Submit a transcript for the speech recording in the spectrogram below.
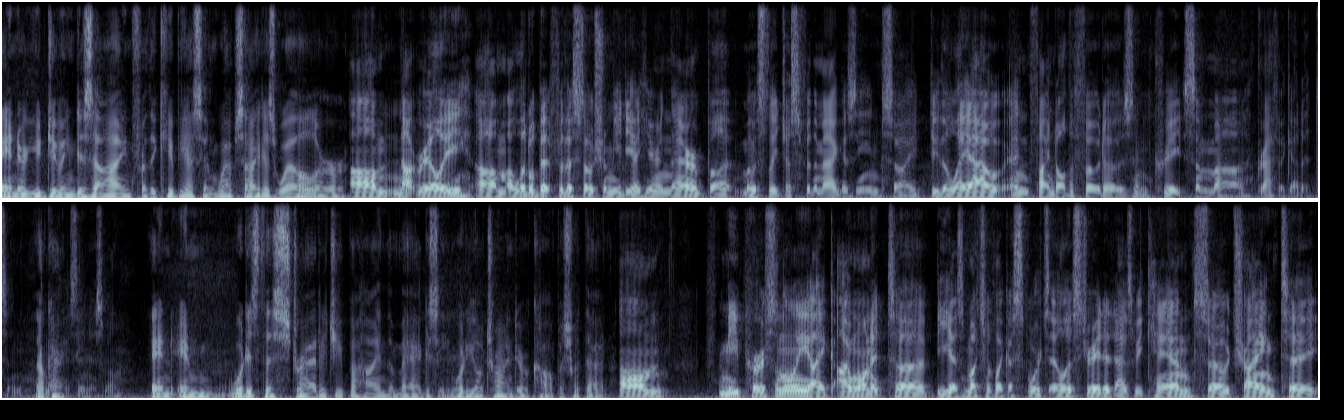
And are you doing design for the QBSN website as well, or Um, not really. Um, a little bit for the social media here and there, but mostly just for the magazine. So I do the layout and find all the photos and create some uh, graphic edits in the Okay. magazine as well. and and what is the strategy behind the magazine? What are y'all trying to accomplish with that? Um, me personally, like I want it to be as much of like a Sports Illustrated as we can. So trying to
